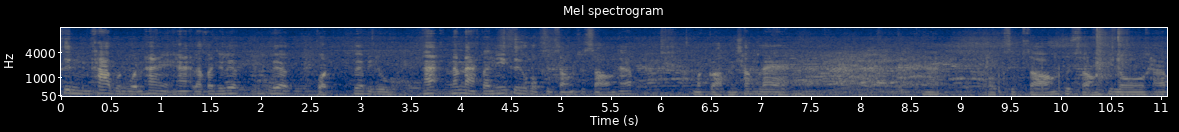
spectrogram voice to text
ขึ้นเป็นค่าวนๆให้ฮะเราก็จะเลือกเลือกกดเพื่อไปดูฮะน้ำหนักตอนนี้คือ 62.2 ครับ มากรอกในช่องแรก นะ62.2กิโลครับ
